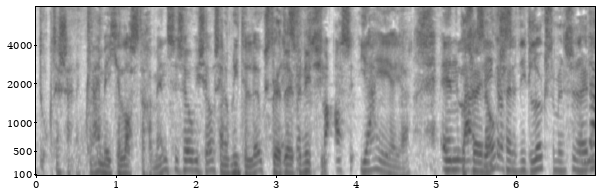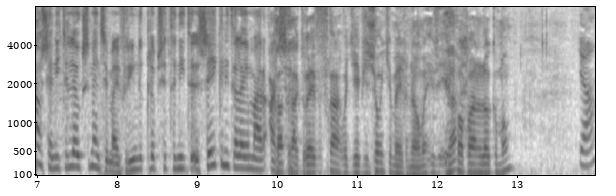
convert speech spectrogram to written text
Dokters zijn een klein beetje lastige mensen sowieso. Zijn ook niet de leukste per mensen. Per definitie. Maar als, ja, ja, ja. ja. En, dat maar zijn zeker ook? Als, zijn het niet de leukste mensen? Zijn nou, zijn niet de leukste mensen. In mijn vriendenclub zitten niet, zeker niet alleen maar artsen. Ga, ga ik er even vragen, want je hebt je zoontje meegenomen. Is, is ja? papa een leuke man? Ja.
